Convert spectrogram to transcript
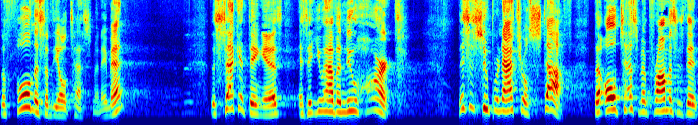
the fullness of the Old Testament. Amen? The second thing is, is that you have a new heart. This is supernatural stuff. The Old Testament promises that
